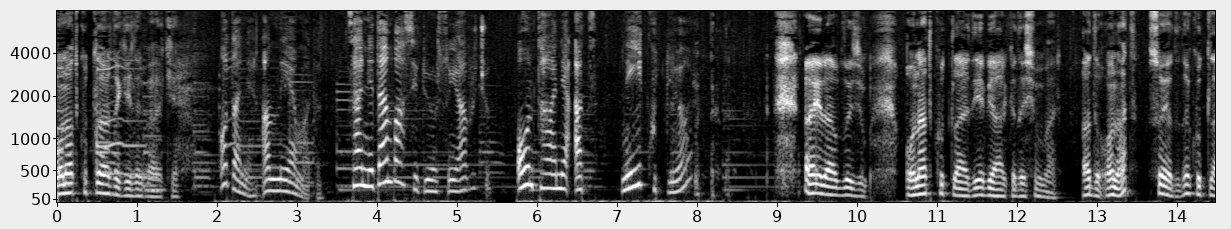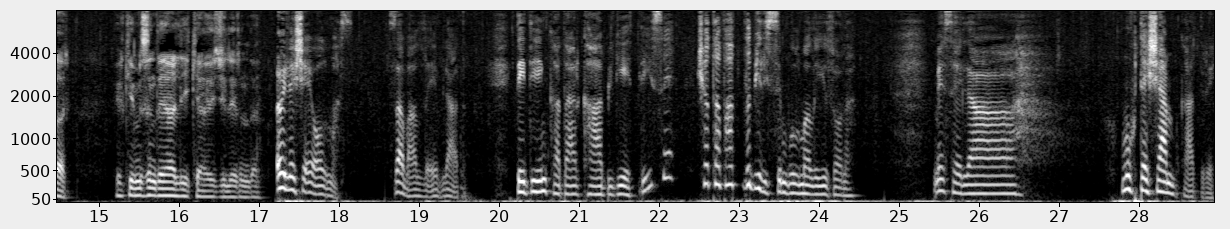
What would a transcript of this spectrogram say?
Onat Kutlar da gelir belki. O da ne anlayamadım. Sen neden bahsediyorsun yavrucuğum? On tane at neyi kutluyor? Hayır ablacığım. Onat Kutlar diye bir arkadaşım var. Adı Onat, soyadı da Kutlar. Ülkemizin değerli hikayecilerinden. Öyle şey olmaz. Zavallı evladım. Dediğin kadar kabiliyetliyse şatafatlı bir isim bulmalıyız ona. Mesela Muhteşem Kadri.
